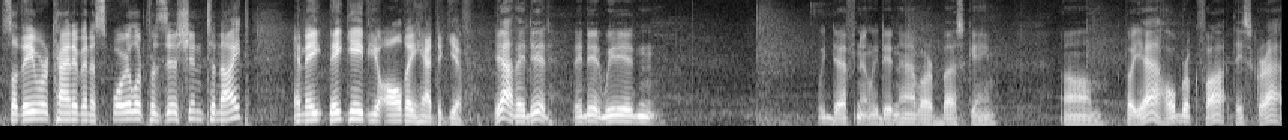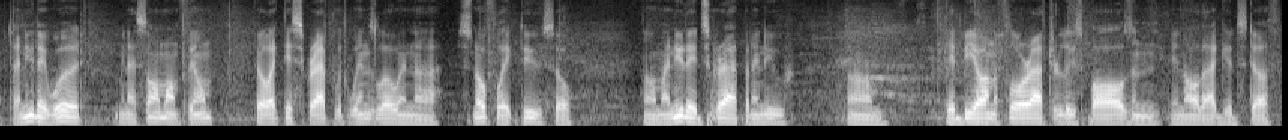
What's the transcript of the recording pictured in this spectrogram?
so they were kind of in a spoiler position tonight, and they, they gave you all they had to give. Yeah, they did. They did. We didn't. We definitely didn't have our best game. Um, but yeah, Holbrook fought. They scrapped. I knew they would. I mean, I saw them on film. Felt like they scrapped with Winslow and uh, Snowflake too. So um, I knew they'd scrap, and I knew um, they'd be on the floor after loose balls and, and all that good stuff.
